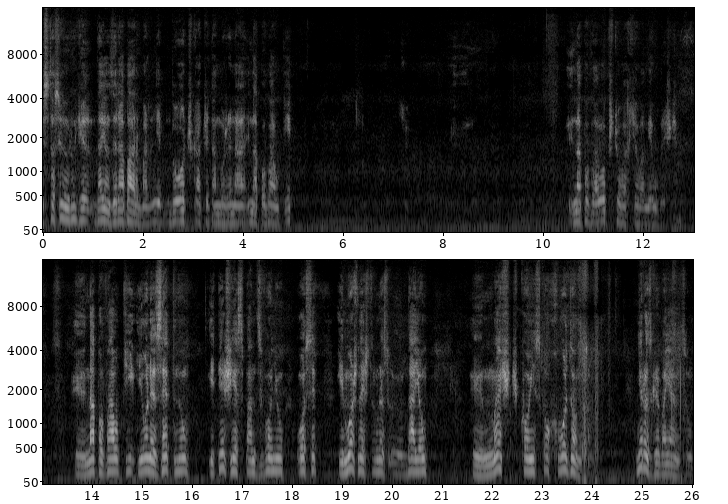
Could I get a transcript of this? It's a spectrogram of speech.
stosują ludzie dając rabarbar nie, do oczka, czy tam może na, na powałki. Na powałki, pszczoła chciała mnie ugryźć. Y, Na powałki i one zetną i też jest pan dzwonił, osyp i można jeszcze u nas y, dają maść końską chłodzącą, nie rozgrywającą,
